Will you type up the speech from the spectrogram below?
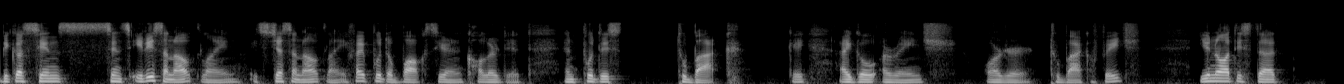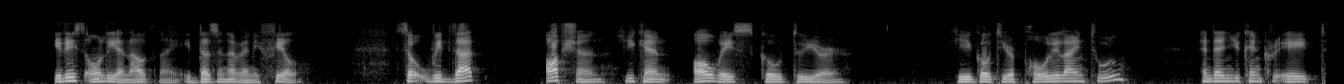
because since since it is an outline, it's just an outline. If I put a box here and colored it and put this to back, okay, I go arrange order to back of page. You notice that it is only an outline. It doesn't have any fill. So with that option, you can always go to your you go to your polyline tool and then you can create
